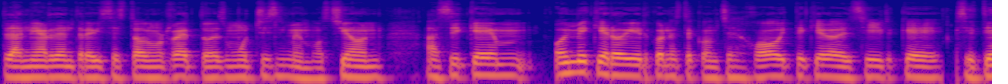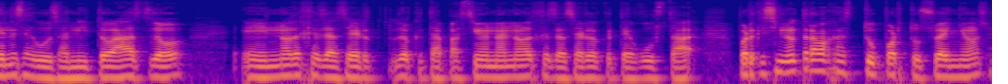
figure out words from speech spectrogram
planear de entrevistas es todo un reto, es muchísima emoción. Así que mm, hoy me quiero ir con este consejo, hoy te quiero decir que si tienes el gusanito, hazlo. Eh, no dejes de hacer lo que te apasiona, no dejes de hacer lo que te gusta, porque si no trabajas tú por tus sueños,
